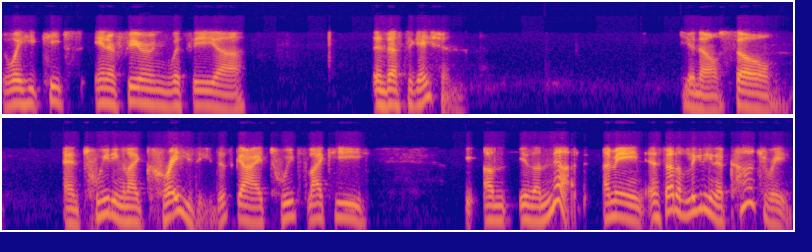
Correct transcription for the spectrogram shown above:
the way he keeps interfering with the uh, investigation. You know, so and tweeting like crazy. This guy tweets like he um, is a nut. I mean, instead of leading a country,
